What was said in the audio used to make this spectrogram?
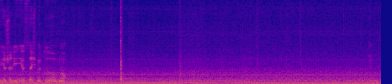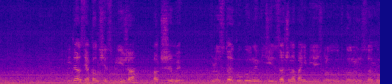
jeżeli jesteśmy tu równo, I teraz jak on się zbliża, patrzymy w lusterku górnym. Widzi, zaczyna Pani widzieć w, w górnym lusterku?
